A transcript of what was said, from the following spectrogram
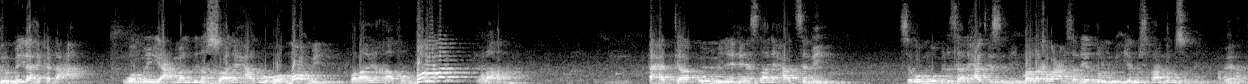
dulmi ilaahay ka dhaca. Waman yacmal min aلصaalixaat wahuwa mu'min falaa yakaafu dulma walaa hadma. Axadkaa mumin ahee saalixaad sameeyey isagoo mumin saalixaadka sameeyey marna kama cabsanaya dulmi iyo nusqaan lagu sameeyo habeenaad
